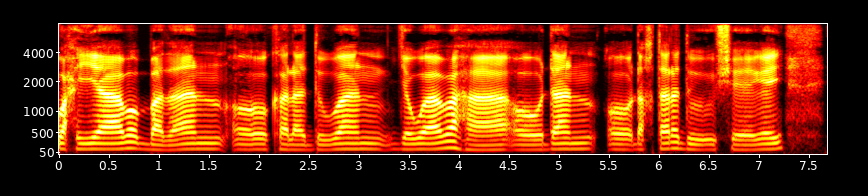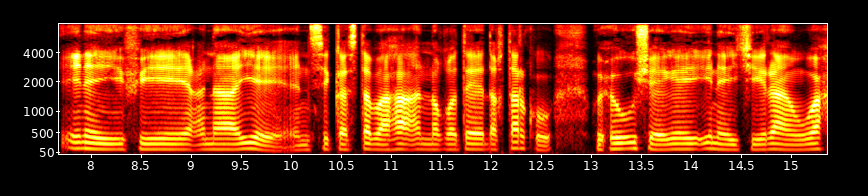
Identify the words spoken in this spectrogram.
waxyaabo badan oo kala duwan. Jawaabaha oo dhan oo dhakhtaradu sheegay inay fiicnaayeen si kastaba ha noqotee dhakhtarku wuxuu u sheegay inay jiraan wax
